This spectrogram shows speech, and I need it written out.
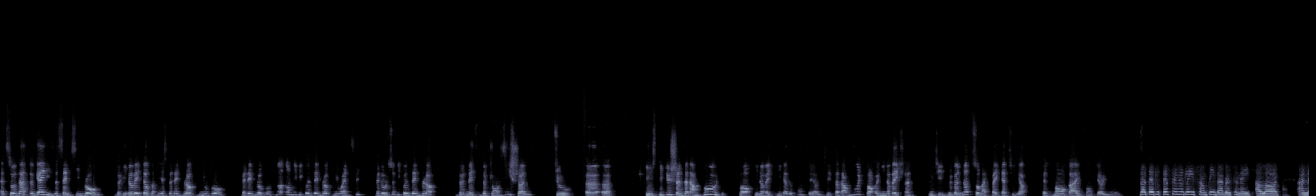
And so that again is the same syndrome. The innovators of yesterday blocked new growth, but they block growth not only because they block new entry, but also because they block the, the transition to uh, uh, institutions that are good for innovating at the frontier. You see, that are good for an innovation which is driven not so much by catching up, but more by frontier innovation. That definitely something that resonates a lot. And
